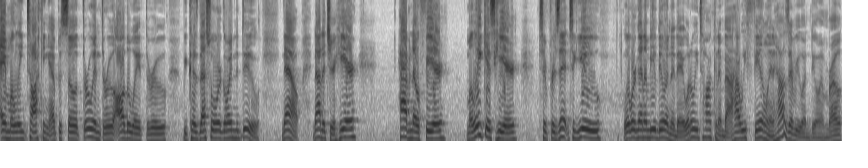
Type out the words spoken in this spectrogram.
a Malik talking episode through and through, all the way through, because that's what we're going to do. Now, now that you're here, have no fear. Malik is here to present to you what we're gonna be doing today. What are we talking about? How we feeling? How's everyone doing, bro?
